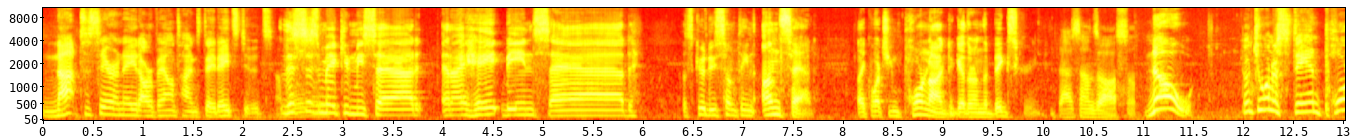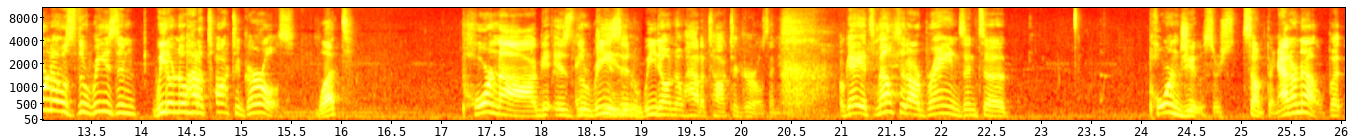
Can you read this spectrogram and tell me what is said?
not to serenade our Valentine's Day dates, dudes. This is making me sad, and I hate being sad. Let's go do something unsad, like watching Pornog together on the big screen. That sounds awesome. No! Don't you understand? Porno's the reason we don't know how to talk to girls. What? Pornog is the reason you. we don't know how to talk to girls anymore. Okay? It's melted our brains into porn juice or something. I don't know, but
